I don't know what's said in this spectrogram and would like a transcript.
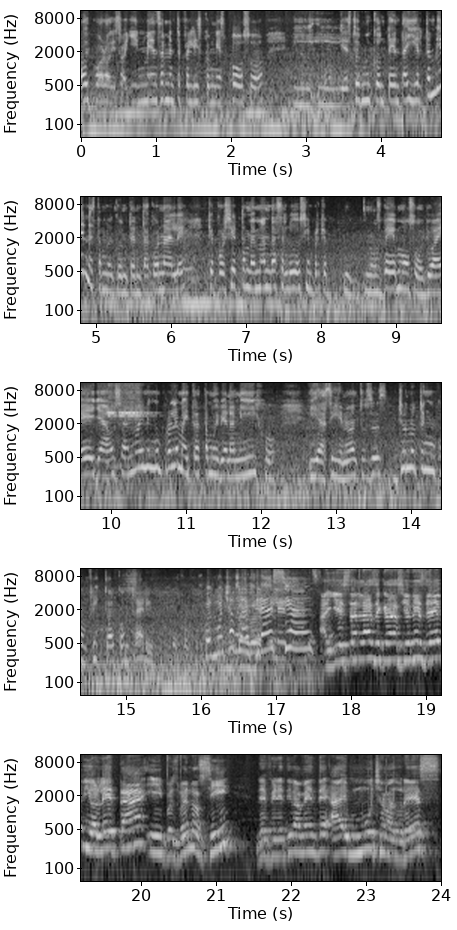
Hoy por hoy soy inmensamente feliz con mi esposo y, y estoy muy contenta y él también está muy contenta con Ale, que por cierto me manda saludos siempre que nos vemos o yo a ella, o sea, no hay ningún problema y trata muy bien a mi hijo y así, ¿no? Entonces yo no tengo un conflicto, al contrario. Pues muchas gracias. Gracias. Ahí están las declaraciones de Violeta y pues bueno, sí, definitivamente hay mucha madurez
